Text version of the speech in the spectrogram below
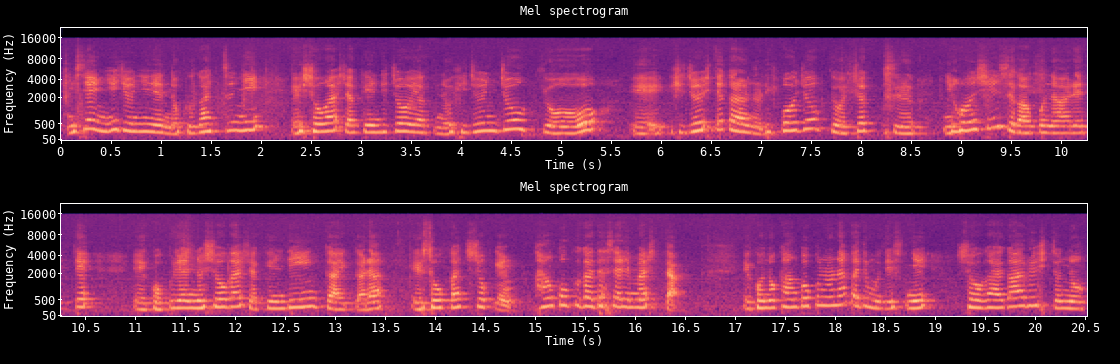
2022年の9月に、えー、障害者権利条約の批准状況をえー、批准してからの履行状況をチェックする日本審査が行われて、え、国連の障害者権利委員会から総括書簡勧告が出されました。この勧告の中でもですね障害がある人の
